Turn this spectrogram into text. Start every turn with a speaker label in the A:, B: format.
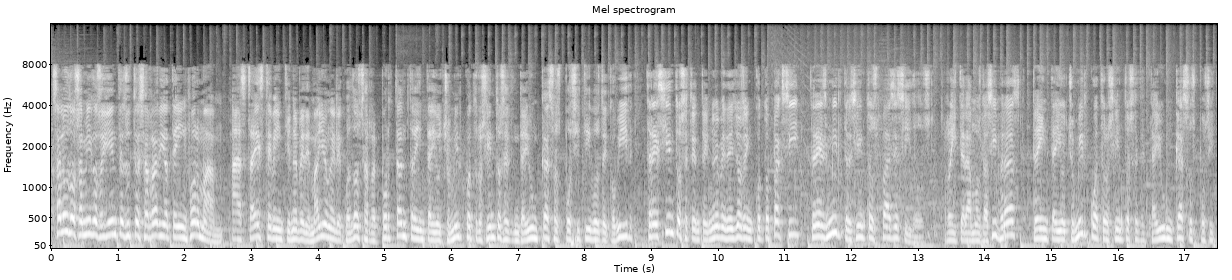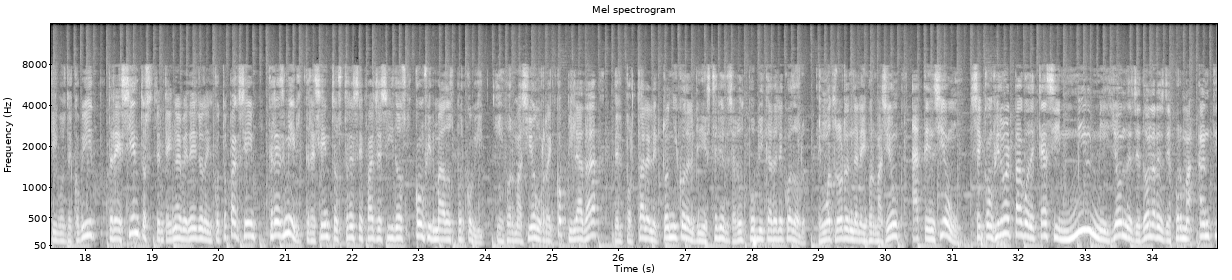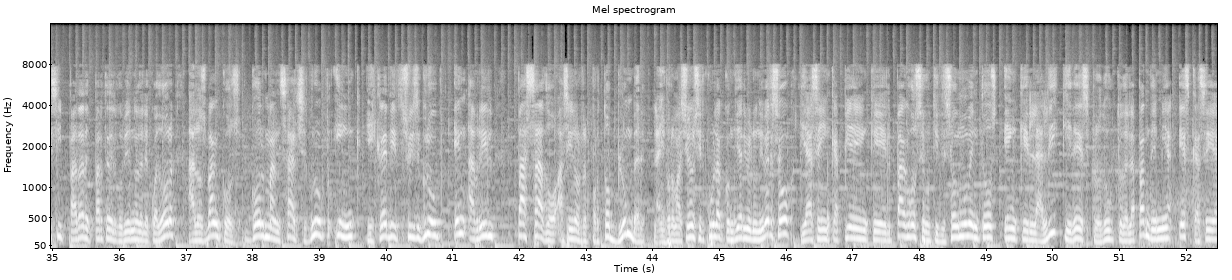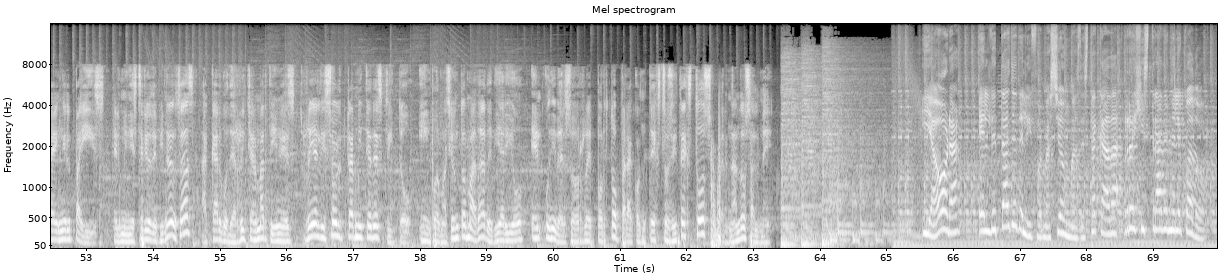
A: Saludos amigos oyentes, UTC Radio te informa. Hasta este 29 de mayo en el Ecuador se reportan 38.471 casos positivos de COVID, 379 de ellos en Cotopaxi, 3.300 fallecidos. Reiteramos las cifras, 38.471 casos positivos de COVID, 379 de ellos en Cotopaxi, 3.313 fallecidos confirmados por COVID. Información recopilada del portal electrónico del Ministerio de Salud Pública del Ecuador. En otro orden de la información, atención, se confirmó el pago de casi mil millones de dólares de forma anticipada de parte del gobierno del Ecuador a los bancos Goldman Sachs Group Inc. y Credit Suisse Group en abril pasado, así lo reportó Bloomberg. La información circula con Diario El Universo y hace hincapié en que el pago se utilizó en momentos en que la liquidez producto de la pandemia escasea en el país. El Ministerio de Finanzas, a cargo de Richard Martínez, realizó el trámite descrito. Información tomada de Diario El Universo reportó para contextos y textos Fernando Salme.
B: Y ahora, el detalle de la información más destacada registrada en el Ecuador.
